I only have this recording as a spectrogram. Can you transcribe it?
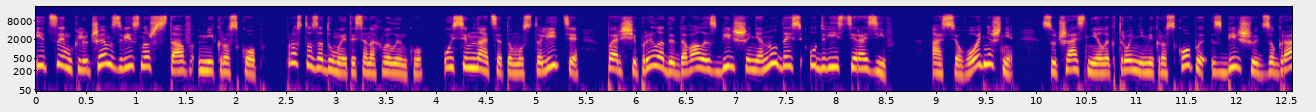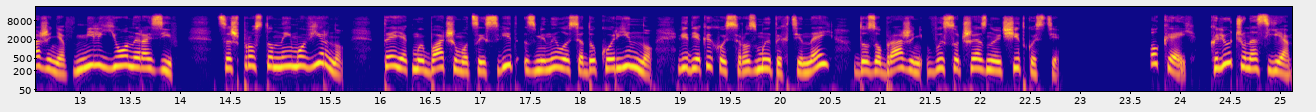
І цим ключем, звісно ж, став мікроскоп. Просто задумайтеся на хвилинку. У 17 столітті перші прилади давали збільшення ну десь у 200 разів. А сьогоднішні сучасні електронні мікроскопи збільшують зображення в мільйони разів. Це ж просто неймовірно. Те, як ми бачимо цей світ, змінилося докорінно від якихось розмитих тіней до зображень височезної чіткості. Окей, ключ у нас є.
